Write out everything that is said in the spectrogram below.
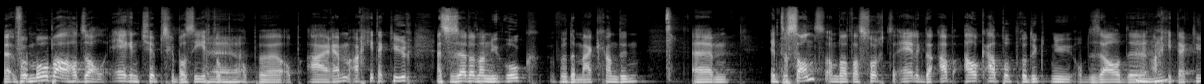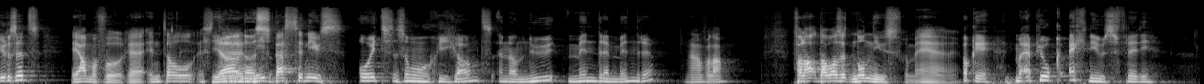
Eh, voor mobile hadden ze al eigen chips gebaseerd Ja, ja. op, op, op ARM-architectuur. En ze zouden dat nu ook voor de Mac gaan doen. Ehm, interessant, omdat dat soort eigenlijk dat app- elk Apple-product nu op dezelfde architectuur zit. Ja, maar voor eh, Intel is het Ja, eh, dat niet het beste nieuws. Ooit zo'n gigant en dan nu minder en minder. hè. Ja, voilà. Voilà, dat was het non-nieuws voor mij. eh. Oké, maar heb je ook echt nieuws, Freddy?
